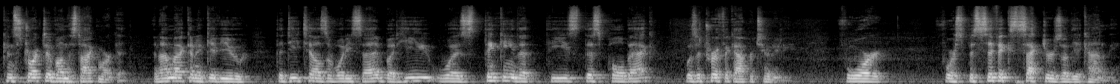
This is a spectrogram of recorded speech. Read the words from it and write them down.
constructive on the stock market. And I'm not going to give you the details of what he said, but he was thinking that these this pullback was a terrific opportunity for for specific sectors of the economy.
